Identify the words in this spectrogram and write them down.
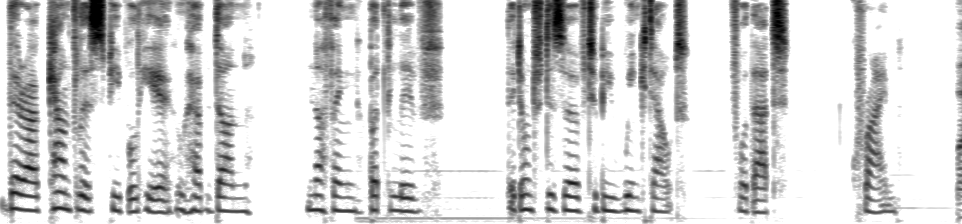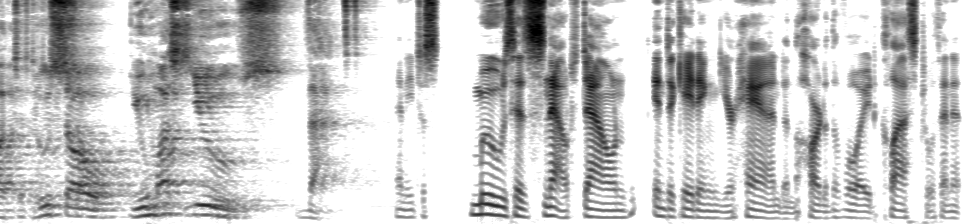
There are countless people here who have done nothing but live. They don't deserve to be winked out for that crime. But to do so, you must use that. And he just moves his snout down, indicating your hand and the heart of the void clasped within it.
